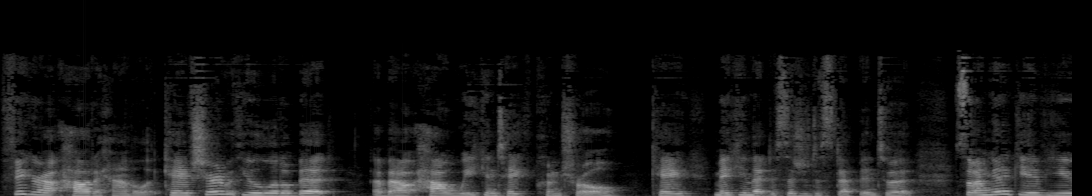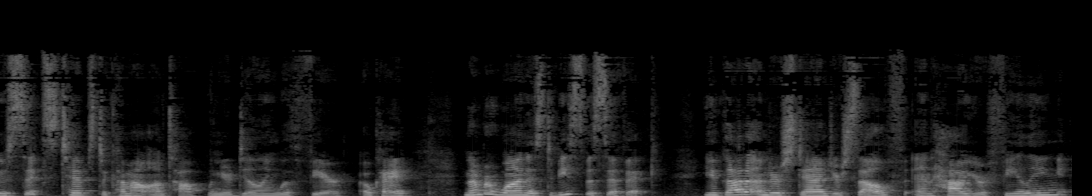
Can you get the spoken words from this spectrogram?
figure out how to handle it. Okay, I've shared with you a little bit about how we can take control okay, making that decision to step into it. So I'm going to give you six tips to come out on top when you're dealing with fear, okay? Number one is to be specific. You've got to understand yourself and how you're feeling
